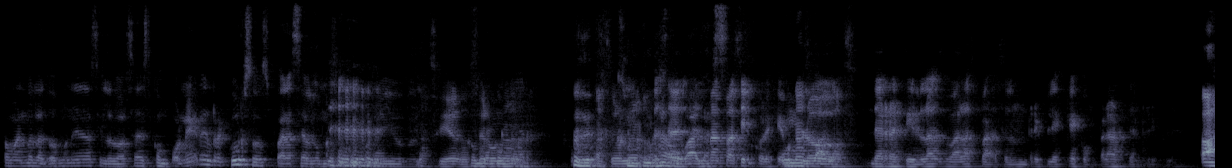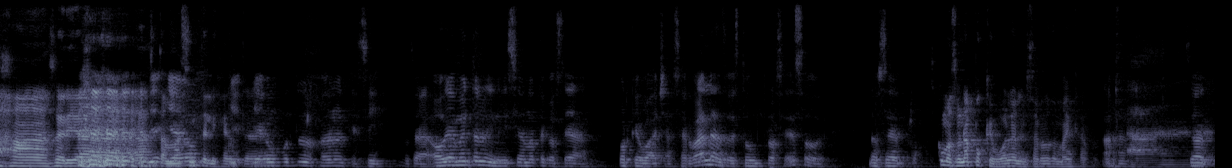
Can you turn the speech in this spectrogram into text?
tomando las dos monedas y las vas a descomponer en recursos para hacer algo más útil con ellos. Así es, Como hacer una, O sea, es más fácil, por ejemplo, derretir las balas para hacer un rifle que comprarte el rifle. Ajá, sería hasta Llega más un- inteligente. lle- Llega un punto en el juego en el que sí. O sea, obviamente al inicio no te costea, porque guacha, hacer balas es todo un proceso. No sé. Es como hacer una pokebola en el server de Minecraft. Ajá. Ah, O sea,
